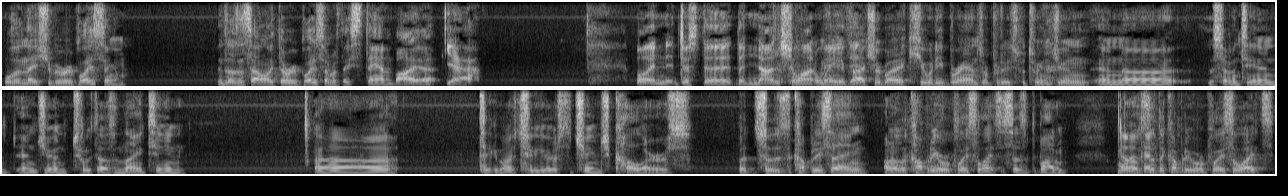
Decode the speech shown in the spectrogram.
Well, then they should be replacing them. It doesn't sound like they're replacing them if they stand by it. Yeah. Well, and just the the nonchalant way that Manufactured by Acuity Brands were produced between June and uh, the 17 and, and June 2019. Uh, take about two years to change colors. But so is the company saying? Oh no, the company will replace the lights. It says at the bottom. Morgan oh, okay. said the company will replace the lights,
